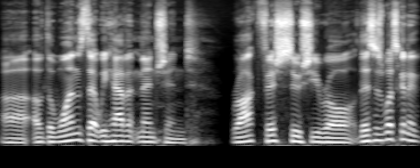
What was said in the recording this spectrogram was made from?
Uh, of the ones that we haven't mentioned, Rockfish Sushi Roll. This is what's gonna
